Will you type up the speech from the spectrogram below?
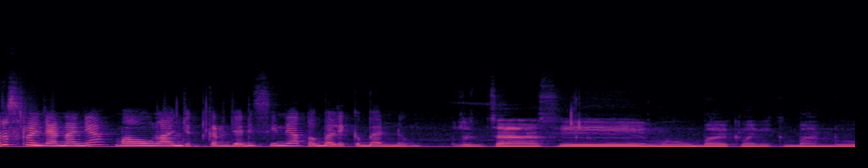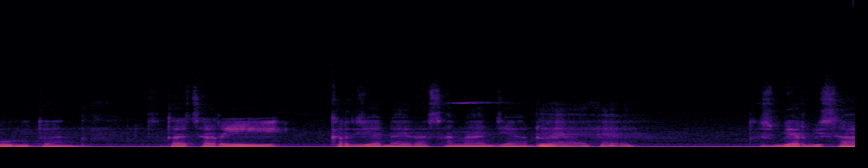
Terus rencananya mau lanjut kerja di sini atau balik ke Bandung? Rencana sih mau balik lagi ke Bandung gitu kan. Kita cari kerja daerah sana aja udah. Hmm. terus biar bisa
